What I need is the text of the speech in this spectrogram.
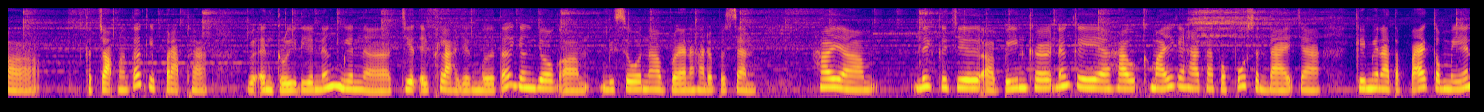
អឺ កញ្ចប់ហ្នឹងទៅគេប្រាប់ថាវា ingredient ហ្នឹងមានជាតិអីខ្លះយើងមើលទៅយើងយក Visona brand 100%ហើយនេះគឺជា bean curd ហ្នឹងគេហៅខ្មែរគេហៅថាពពុះសណ្ដែកចាគេមានអាតប៉ែតក៏មាន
